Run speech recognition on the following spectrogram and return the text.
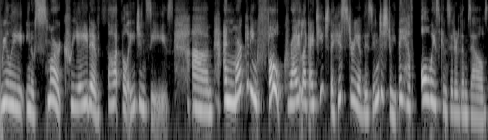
really, you know, smart, creative, thoughtful agencies. Um, and marketing folk, right? Like I teach the history of this industry, they have always considered themselves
